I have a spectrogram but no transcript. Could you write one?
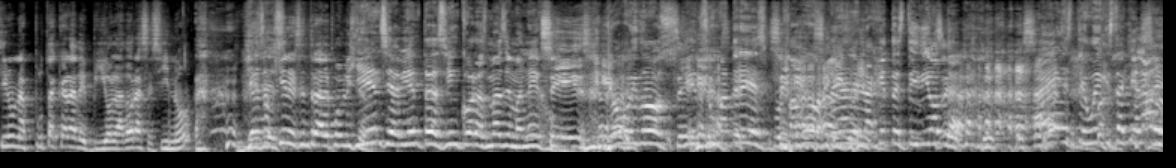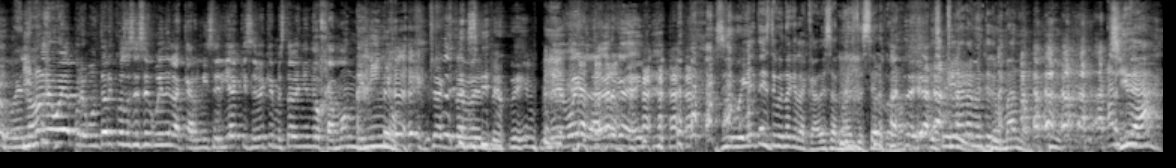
tiene una puta cara de violador asesino, ya no Dices, quieres entrar al pueblito. ¿Quién se avienta cinco horas más de manejo? Sí, sí. Yo voy dos. Sí. ¿Quién suma tres? Por Sí, favor, sí, la jeta a este idiota. A este güey que está aquí al lado, güey. y no le voy a preguntar cosas a ese güey de la carnicería que se ve que me está vendiendo jamón de niño. Exactamente. Güey, me voy a la verga de ahí. Sí, güey, ya te diste cuenta que la cabeza no es de cerdo, ¿no? Es claramente de humano. ¿Sí, da?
